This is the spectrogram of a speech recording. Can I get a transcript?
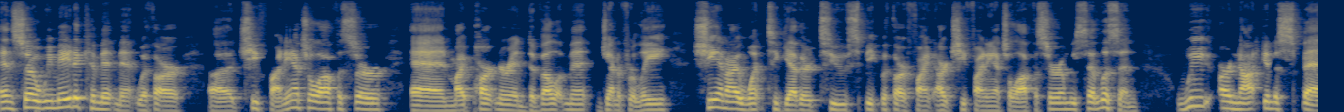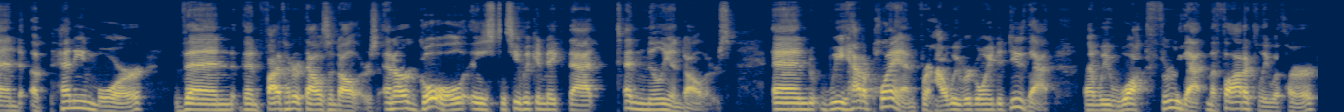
And so we made a commitment with our uh, chief financial officer and my partner in development, Jennifer Lee, she and I went together to speak with our fi- our chief financial officer, and we said, "Listen, we are not going to spend a penny more than than five hundred thousand dollars, and our goal is to see if we can make that ten million dollars." And we had a plan for how we were going to do that, and we walked through that methodically with her,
